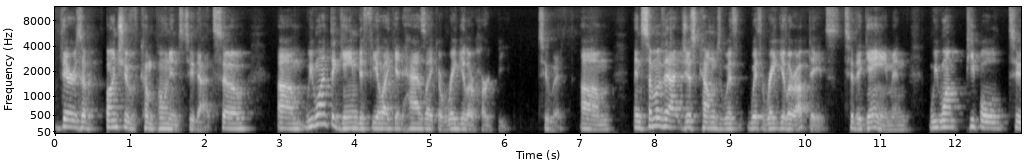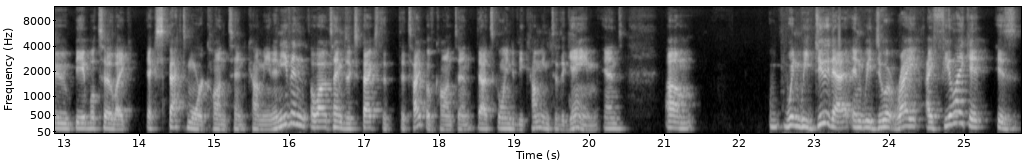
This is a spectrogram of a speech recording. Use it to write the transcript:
there's a bunch of components to that. So um, we want the game to feel like it has like a regular heartbeat to it. Um, and some of that just comes with with regular updates to the game and we want people to be able to like expect more content coming and even a lot of times expect the, the type of content that's going to be coming to the game and um, when we do that and we do it right i feel like it is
